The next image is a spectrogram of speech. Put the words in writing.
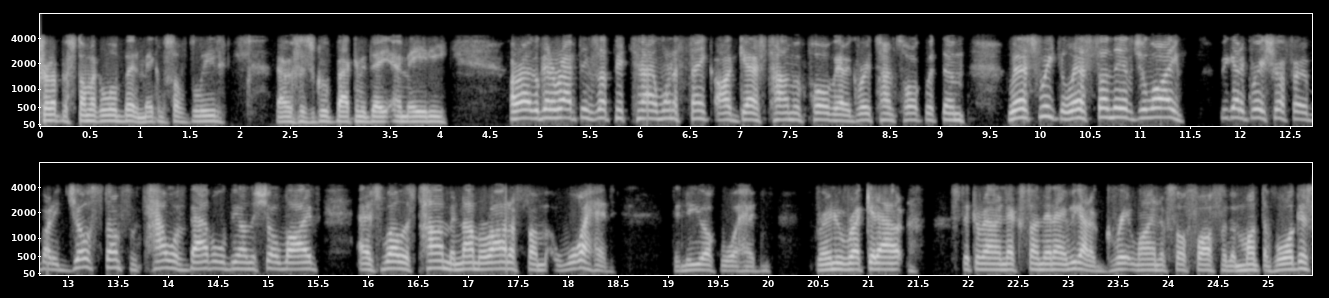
shut up his stomach a little bit and make himself bleed. That was his group back in the day, M80. All right, we're going to wrap things up here tonight. I want to thank our guests, Tom and Paul. We had a great time talking with them. Last week, the last Sunday of July, we got a great show for everybody. Joe Stump from Tower of Babel will be on the show live, as well as Tom and Namorada from Warhead, the New York Warhead. Brand new record out. Stick around next Sunday night. We got a great lineup so far for the month of August.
